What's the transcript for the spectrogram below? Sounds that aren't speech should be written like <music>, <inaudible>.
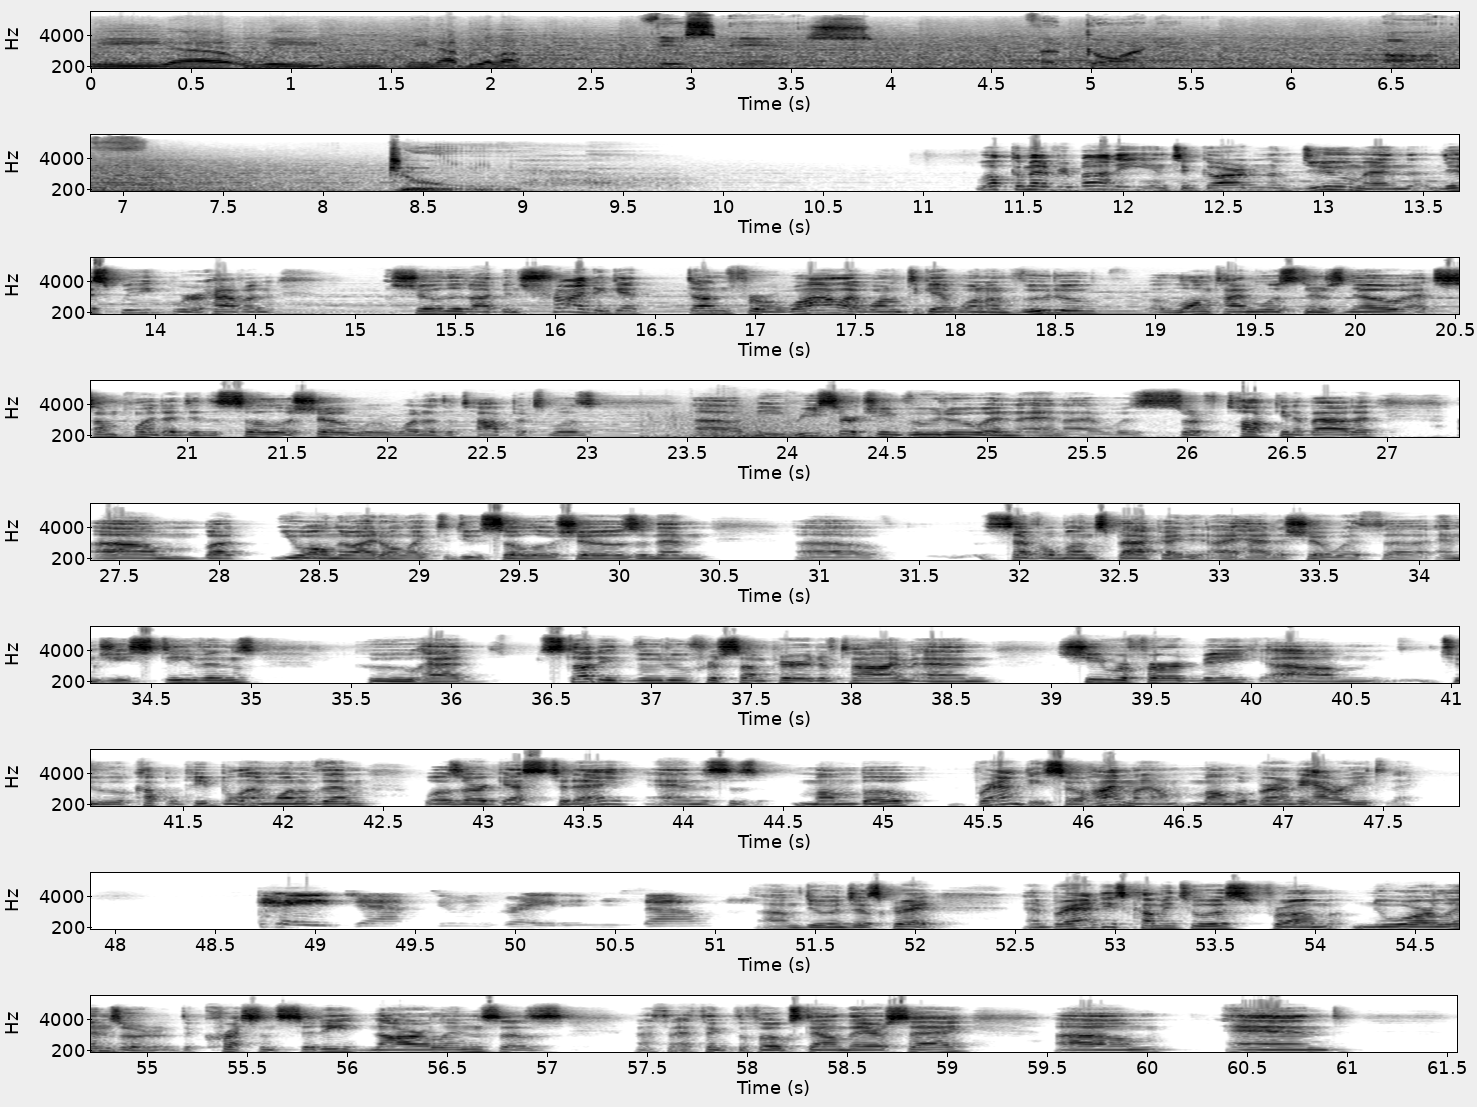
we, uh, we may not be alone. This is the Garden of Doom. Welcome, everybody, into Garden of Doom, and this week we're having a show that I've been trying to get done for a while. I wanted to get one on voodoo. A longtime listeners know at some point I did a solo show where one of the topics was uh, me researching voodoo, and, and I was sort of talking about it. Um, but you all know I don't like to do solo shows. And then uh, several months back, I, I, had a show with uh, MG Stevens, who had studied voodoo for some period of time, and she referred me um, to a couple people, and one of them was our guest today, and this is Mambo Brandi. So, hi, Mambo Brandi. How are you today? Hey, Jeff. Doing great. And yourself? I'm doing just great. And Brandi's coming to us from New Orleans, or the Crescent City, New Orleans, as I, th- I think the folks down there say. Um, and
